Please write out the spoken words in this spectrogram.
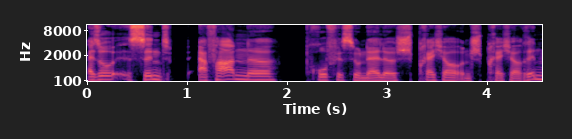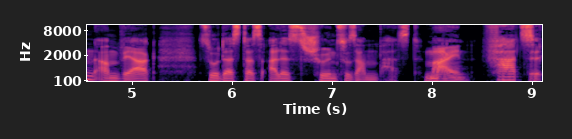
Also es sind erfahrene professionelle Sprecher und Sprecherinnen am Werk, sodass das alles schön zusammenpasst. Mein Fazit.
